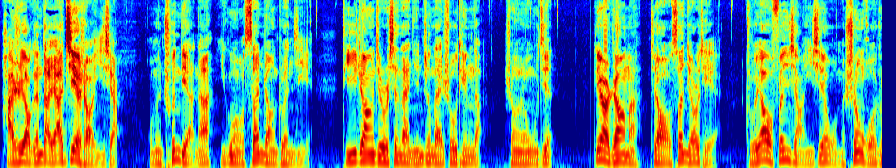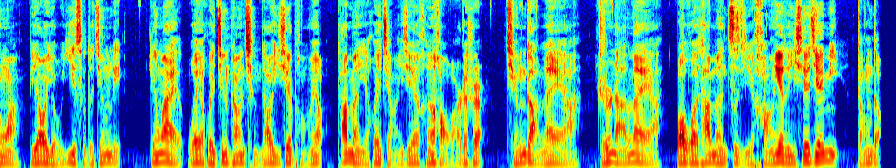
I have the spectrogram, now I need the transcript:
还是要跟大家介绍一下，我们春点呢一共有三张专辑，第一张就是现在您正在收听的《生人勿近》，第二张呢叫《三角铁》，主要分享一些我们生活中啊比较有意思的经历。另外，我也会经常请到一些朋友，他们也会讲一些很好玩的事儿，情感类啊、直男类啊，包括他们自己行业的一些揭秘等等。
